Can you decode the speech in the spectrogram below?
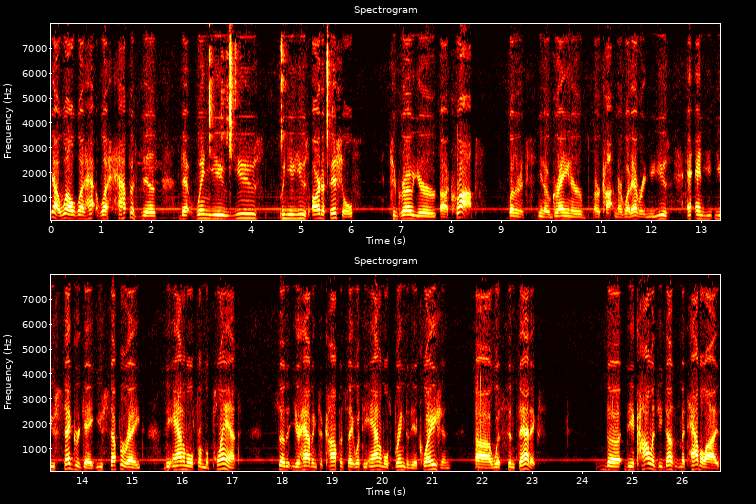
Yeah, well, what ha- what happens is that when you use when you use artificials to grow your uh, crops, whether it's you know grain or, or cotton or whatever, and you use and, and you, you segregate, you separate the animal from the plant, so that you're having to compensate what the animals bring to the equation uh, with synthetics. The the ecology doesn't metabolize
